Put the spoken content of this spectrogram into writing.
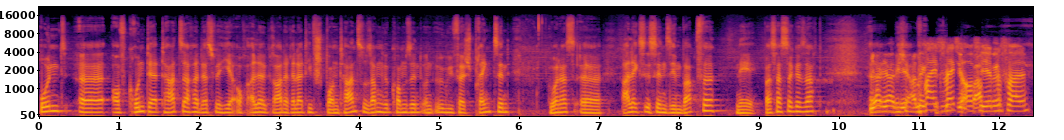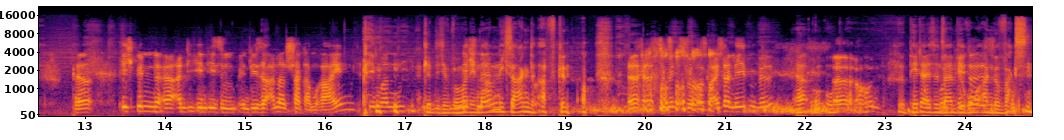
Und äh, aufgrund der Tatsache, dass wir hier auch alle gerade relativ spontan zusammengekommen sind und irgendwie versprengt sind, wo war das? Äh, Alex ist in Simbabwe? Nee, was hast du gesagt? Ja, ja, die Alex weit weg Zimbabwe. auf jeden Fall. Ja, ich bin äh, die, in, diesem, in dieser anderen Stadt am Rhein, die man, Wo man den Namen nicht sagen darf, genau. Ja, zumindest, wenn man weiterleben will. Ja, oh, oh. Äh, und, Peter ist in seinem Peter Büro angewachsen.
